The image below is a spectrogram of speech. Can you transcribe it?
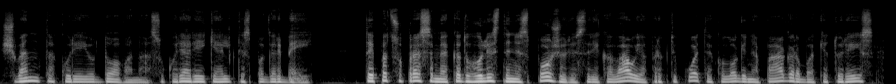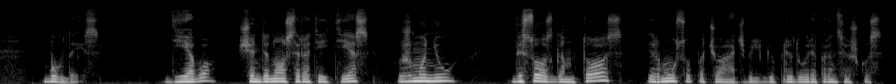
šventą kuriejų dovaną, su kuria reikia elgtis pagarbiai. Taip pat suprasime, kad holistinis požiūris reikalauja praktikuoti ekologinę pagarbą keturiais būdais - Dievo, šiandienos ir ateities, žmonių, visos gamtos ir mūsų pačių atžvilgių, pridūrė Pranciškus.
